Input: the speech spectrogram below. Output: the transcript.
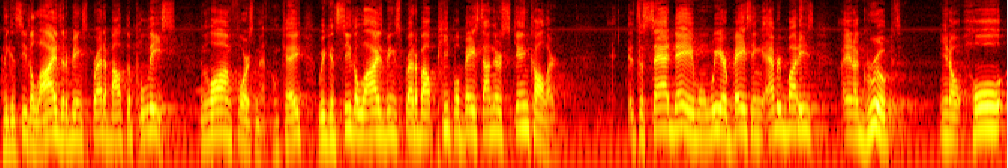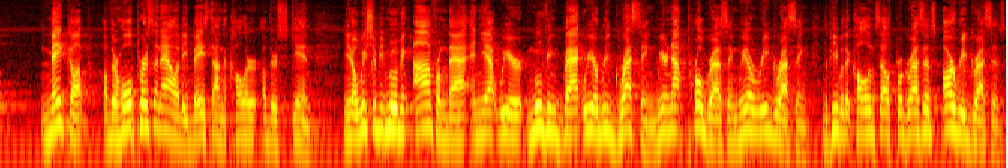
We can see the lies that are being spread about the police and law enforcement, okay? We can see the lies being spread about people based on their skin color. It's a sad day when we are basing everybody's in a group, you know, whole makeup of their whole personality based on the color of their skin. You know, we should be moving on from that, and yet we are moving back. We are regressing. We are not progressing, we are regressing. The people that call themselves progressives are regressives.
